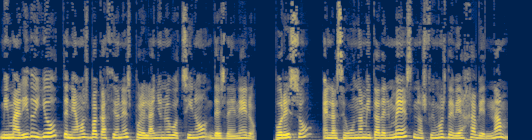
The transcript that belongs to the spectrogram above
Mi marido y yo teníamos vacaciones por el Año Nuevo chino desde enero. Por eso, en la segunda mitad del mes nos fuimos de viaje a Vietnam.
